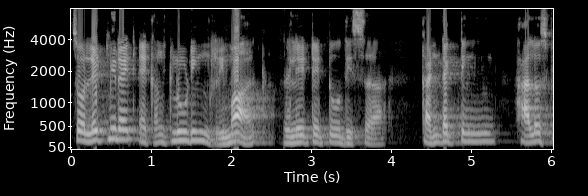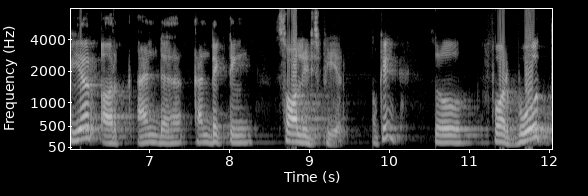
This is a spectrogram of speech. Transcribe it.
So let me write a concluding remark related to this uh, conducting hollow sphere or and uh, conducting solid sphere. Okay? So for both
